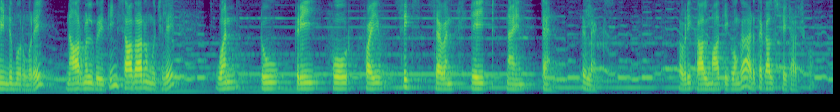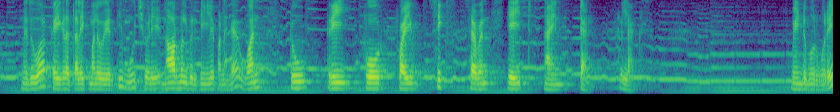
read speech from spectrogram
மீண்டும் ஒரு முறை. நார்மல் பிரீத்திங் சாதாரண மூச்சிலே one two three four five six seven eight nine ten. Relax அப்படி கால் மாற்றிக்கோங்க அடுத்த கால் ஸ்ட்ரைட்டாக வச்சுக்கோங்க. மெதுவாக கைகளை தலைக்கு மேலே உயர்த்தி மூச்சு வழி நார்மல் பிரீத்திங்லேயே பண்ணுங்கள் one two three four five six seven eight nine ten. Relax மீண்டும் ஒரு முறை.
